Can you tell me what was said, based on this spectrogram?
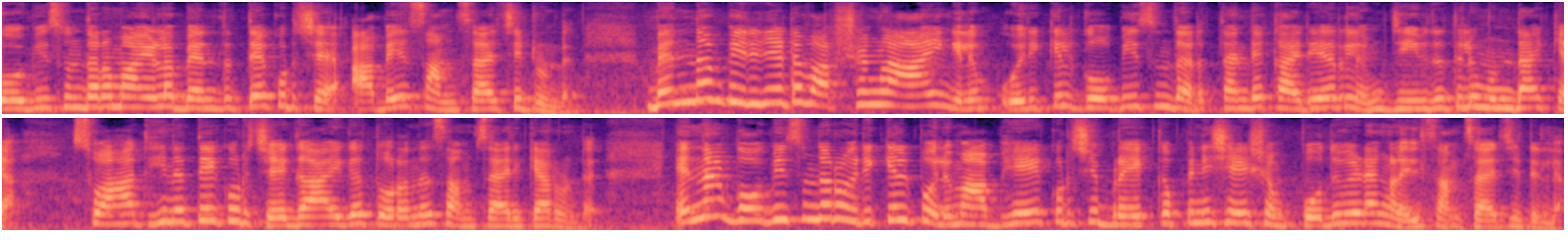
ഗോപി സുന്ദറുമായുള്ള ബന്ധത്തെക്കുറിച്ച് അഭയ സംസാരിച്ചിട്ടുണ്ട്. ബന്ധം പിരിഞ്ഞിട്ട് വർഷങ്ങളായെങ്കിലും ഒരിക്കൽ ഗോപി സുന്ദർ തന്റെ കരിയറിലും ജീവിതത്തിലും ഉണ്ടാക്കിയ സ്വാധീനത്തെക്കുറിച്ച് ഗായിക തുറന്ന് സംസാരിക്കാറുണ്ട്. എന്നാൽ ഗോപി സുന്ദർ ഒരിക്കൽ പോലും അഭയെക്കുറിച്ച് ബ്രേക്കപ്പിന് ശേഷം പൊതുവിടങ്ങളിൽ സംസാരിച്ചിട്ടില്ല.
